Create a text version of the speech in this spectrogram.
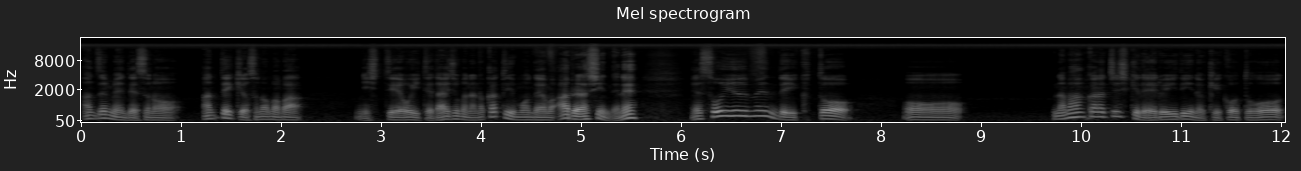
安全面でその安定期をそのままにしておいて大丈夫なのかという問題もあるらしいんでね、そういう面でいくと、生半可な知識で LED の蛍光灯を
